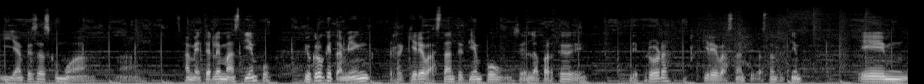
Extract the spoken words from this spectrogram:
y ya empiezas como a, a, meterle más tiempo. Yo creo que también requiere bastante tiempo, o sea, la parte de, de Prora requiere bastante, bastante tiempo. Em,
